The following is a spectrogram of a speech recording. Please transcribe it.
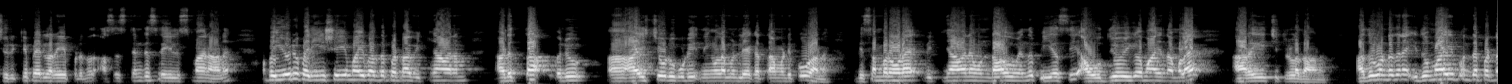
ചുരുക്കി പേരിൽ അറിയപ്പെടുന്നത്. അസിസ്റ്റന്റ് സെയിൽസ്മാൻ ആണ്. അപ്പൊ ഈ ഒരു പരീക്ഷയുമായി ബന്ധപ്പെട്ട വിജ്ഞാപനം അടുത്ത ഒരു ആഴ്ചയോടുകൂടി നിങ്ങളുടെ മുന്നിലേക്ക് എത്താൻ വേണ്ടി പോവുകയാണ്. ഡിസംബറോടെ വിജ്ഞാപനം ഉണ്ടാകുമെന്ന് പി എസ് സി ഔദ്യോഗികമായി നമ്മളെ അറിയിച്ചിട്ടുള്ളതാണ്. അതുകൊണ്ട് തന്നെ ഇതുമായി ബന്ധപ്പെട്ട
